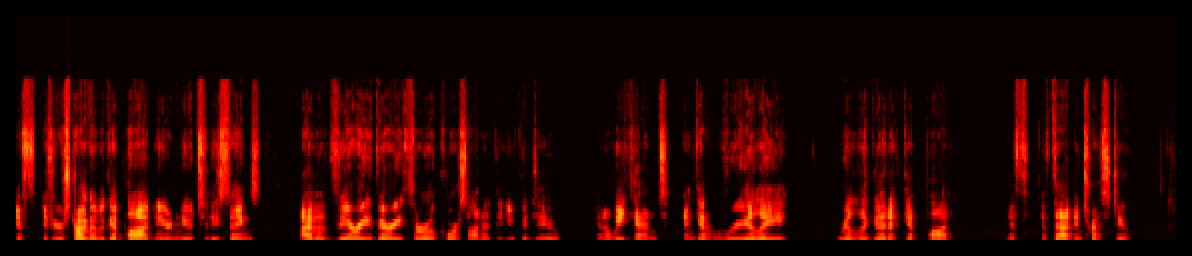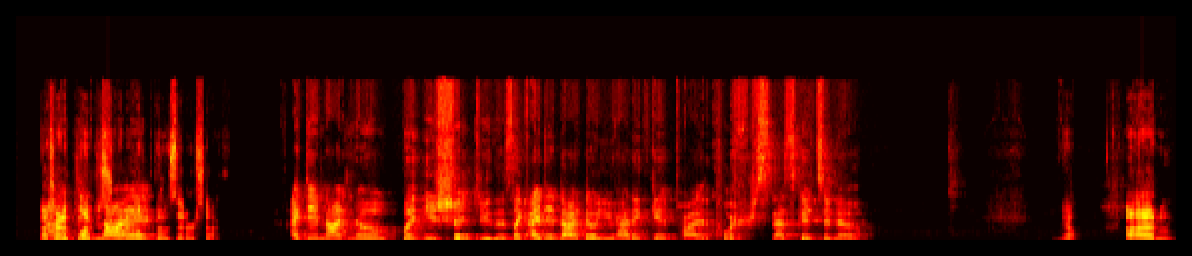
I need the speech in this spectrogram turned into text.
if if you're struggling with Gitpod and you're new to these things, I have a very very thorough course on it that you could do in a weekend and get really really good at Gitpod if if that interests you. Not trying I to plug, just not, trying to help those that are stuck. I did not know, but you should do this. Like I did not know you had a Gitpod course. That's good to know. Yeah. Um,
